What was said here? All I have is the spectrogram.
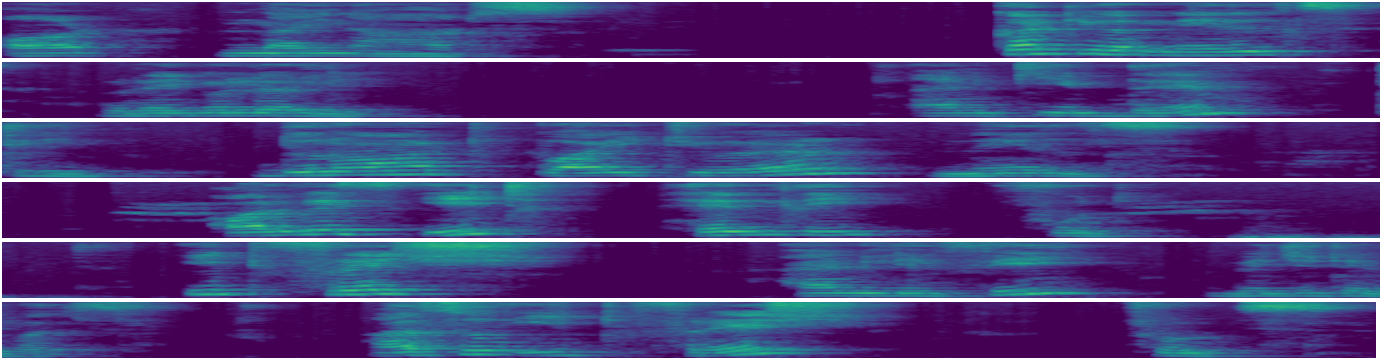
or 9 hours. Cut your nails regularly and keep them clean. Do not bite your nails. Always eat healthy food. Eat fresh and leafy vegetables. Also eat fresh fruits.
